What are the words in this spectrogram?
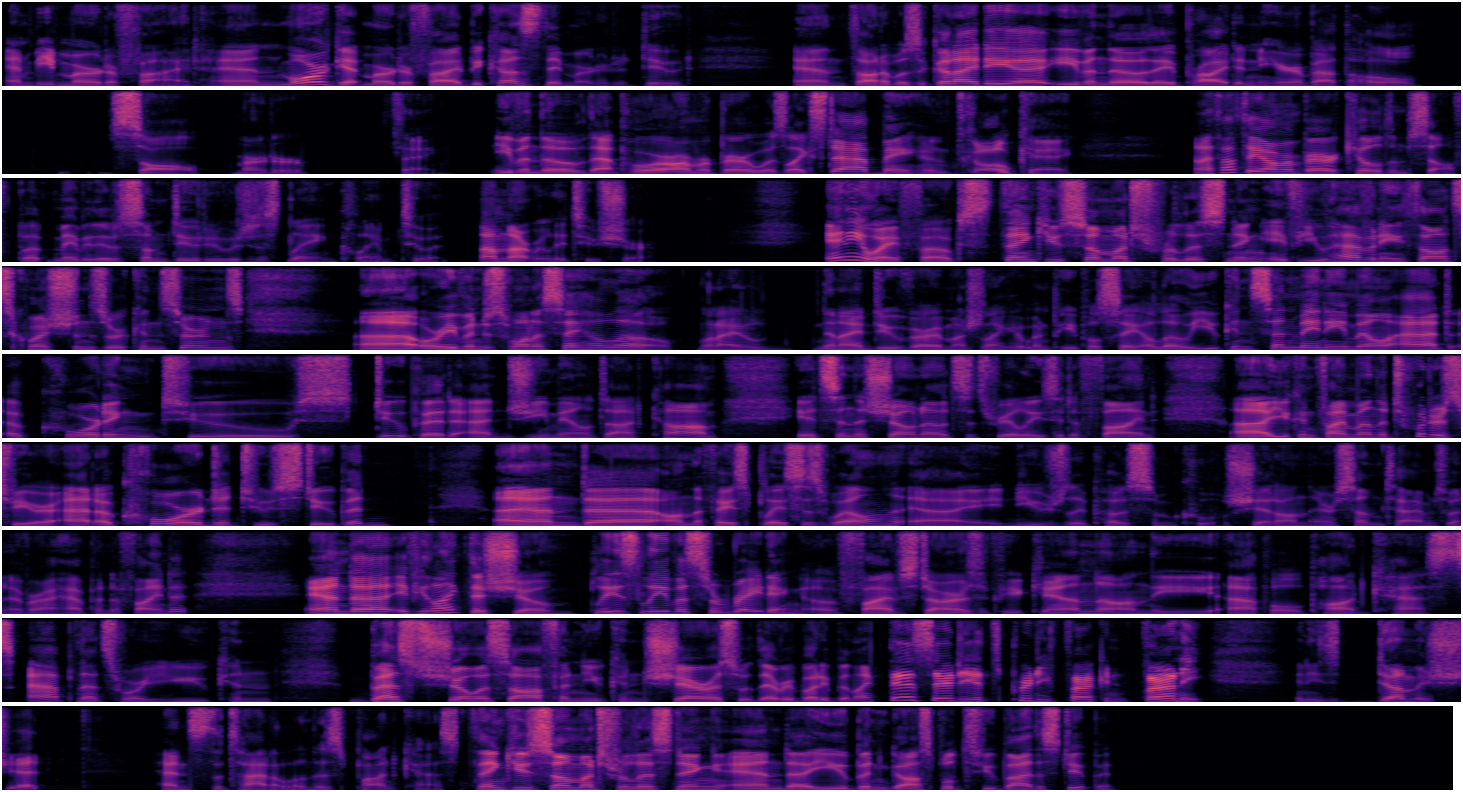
and be murderfied, and more get murderfied because they murdered a dude and thought it was a good idea, even though they probably didn't hear about the whole Saul murder thing. Even though that poor armor bearer was like, stab me. okay. And I thought the armor bearer killed himself, but maybe there was some dude who was just laying claim to it. I'm not really too sure. Anyway, folks, thank you so much for listening. If you have any thoughts, questions, or concerns, uh, or even just want to say hello, when I and I do very much like it when people say hello, you can send me an email at according to stupid at gmail.com. It's in the show notes. It's real easy to find. Uh, you can find me on the Twitter sphere at accord to stupid. And uh, on the Faceplace as well. I usually post some cool shit on there sometimes whenever I happen to find it. And uh, if you like this show, please leave us a rating of five stars if you can on the Apple Podcasts app. That's where you can best show us off and you can share us with everybody. Be like, this idiot's pretty fucking funny and he's dumb as shit. Hence the title of this podcast. Thank you so much for listening, and uh, you've been gospeled to by the stupid.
